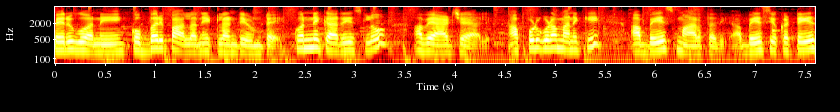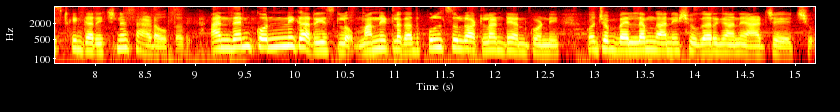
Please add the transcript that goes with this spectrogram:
పెరుగు అని కొబ్బరి పాలు అని ఇట్లాంటివి ఉంటాయి. కొన్ని కర్రీస్లో అవి యాడ్ చేయాలి. అప్పుడు కూడా మనకి ఆ బేస్ మారుతుంది. ఆ బేస్ యొక్క టేస్ట్కి ఇంకా రిచ్నెస్ యాడ్ అవుతుంది. అండ్ దెన్ కొన్ని కర్రీస్లో మన ఇట్లా కాదు పులుసులు అట్లాంటివి అనుకోండి కొంచెం బెల్లం కానీ షుగర్ కానీ యాడ్ చేయొచ్చు.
